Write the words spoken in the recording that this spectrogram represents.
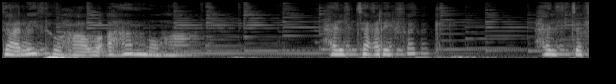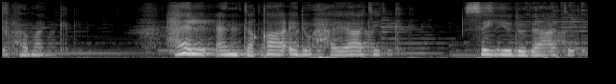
ثالثها وأهمها هل تعرفك؟ هل تفهمك؟ هل أنت قائد حياتك؟ سيد ذاتك؟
